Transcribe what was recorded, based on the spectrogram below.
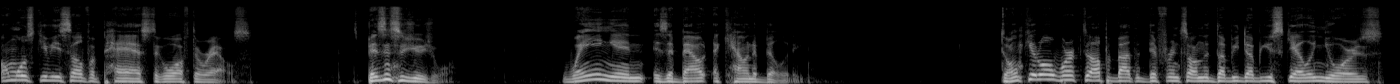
almost give yourself a pass to go off the rails. It's business as usual. Weighing in is about accountability. Don't get all worked up about the difference on the WW scale and yours,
